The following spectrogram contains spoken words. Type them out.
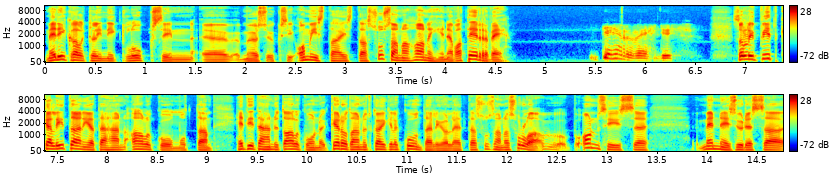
Medical Clinic Luxin ö, myös yksi omistajista, Susanna Hanhineva, terve! Tervehdys. Se oli pitkä litania tähän alkuun, mutta heti tähän nyt alkuun kerrotaan nyt kaikille kuuntelijoille, että Susanna, sulla on siis menneisyydessä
